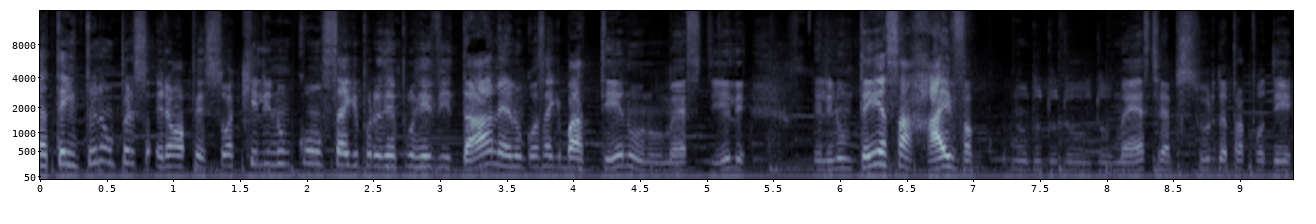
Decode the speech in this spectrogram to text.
até então, ele é, um perso- ele é uma pessoa que ele não consegue, por exemplo, revidar, né? Ele não consegue bater no, no mestre dele. Ele não tem essa raiva no- do, do- do mestre absurda pra poder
